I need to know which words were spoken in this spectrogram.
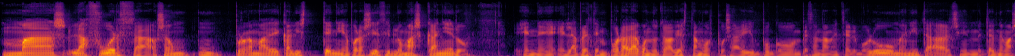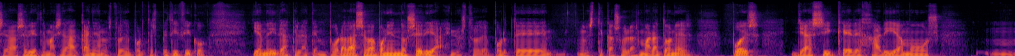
más la fuerza, o sea, un, programa de calistenia, por así decirlo, más cañero eh, en, la pretemporada, cuando todavía estamos pues ahí un poco empezando a meter volumen y tal, sin meter demasiadas series, demasiada caña en nuestro deporte específico, y a medida que la temporada se va poniendo seria en nuestro deporte, en este caso las maratones, pues ya sí que dejaríamos mm,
